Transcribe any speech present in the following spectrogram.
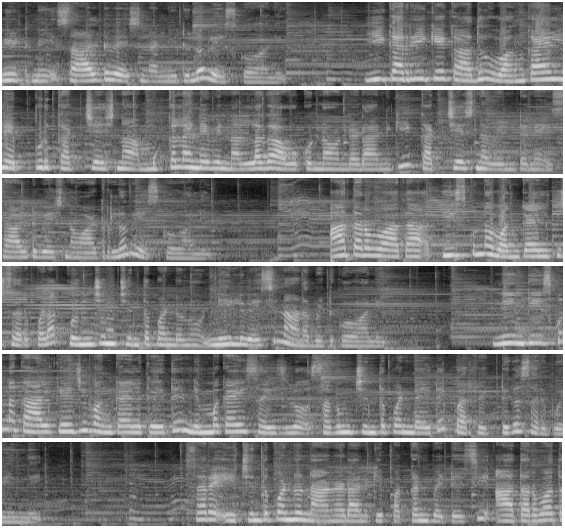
వీటిని సాల్ట్ వేసిన నీటిలో వేసుకోవాలి. ఈ కర్రీకే కాదు వంకాయల్ని ఎప్పుడు కట్ చేసినా ముక్కలు అనేవి నల్లగా అవ్వకుండా ఉండడానికి కట్ చేసిన వెంటనే సాల్ట్ వేసిన వాటర్లో వేసుకోవాలి. ఆ తర్వాత తీసుకున్న వంకాయలకి సరిపడా కొంచెం చింతపండును నీళ్ళు వేసి నానబెట్టుకోవాలి. నేను తీసుకున్న కాల్ కేజీ వంకాయలకైతే నిమ్మకాయ సైజులో సగం చింతపండు అయితే పర్ఫెక్ట్గా సరిపోయింది. సరే ఈ చింతపండు నానడానికి పక్కన పెట్టేసి ఆ తర్వాత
